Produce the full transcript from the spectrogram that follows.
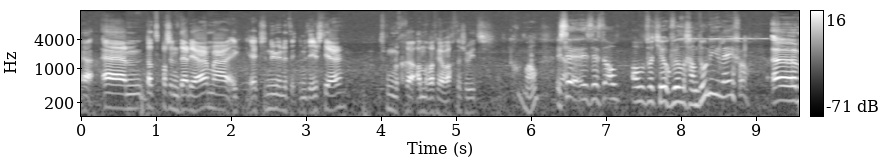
Ja, en dat is pas in het derde jaar, maar ik, ik zit nu in het, in het eerste jaar. Dus ik moet nog eh, anderhalf jaar wachten, zoiets. Goed man. Is, Ja. dit, is dit al, altijd wat je ook wilde gaan doen in je leven? Ehm,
